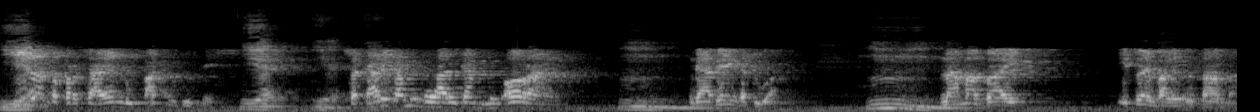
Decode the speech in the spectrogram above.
Hilang kepercayaan lupakan bisnis. Iya, iya. Sekali kamu melarikan duit orang, Hmm. nggak ada yang kedua. Hmm. Nama baik itu yang paling utama.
